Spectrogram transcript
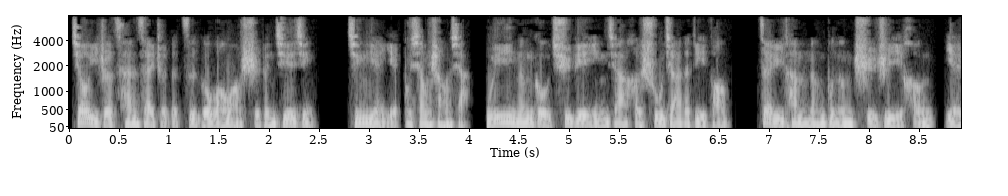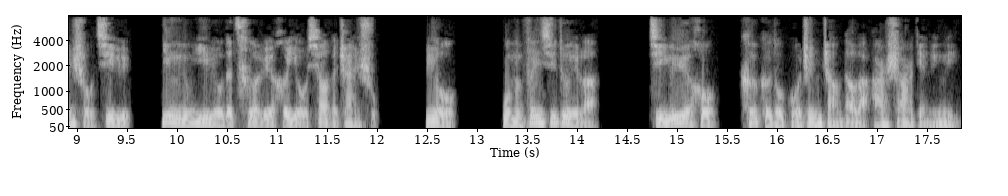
交易者参赛者的资格往往十分接近，经验也不相上下。唯一能够区别赢家和输家的地方，在于他们能不能持之以恒、严守纪律，应用一流的策略和有效的战术。六，我们分析对了。几个月后，可可豆果真涨到了二十二点零零。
